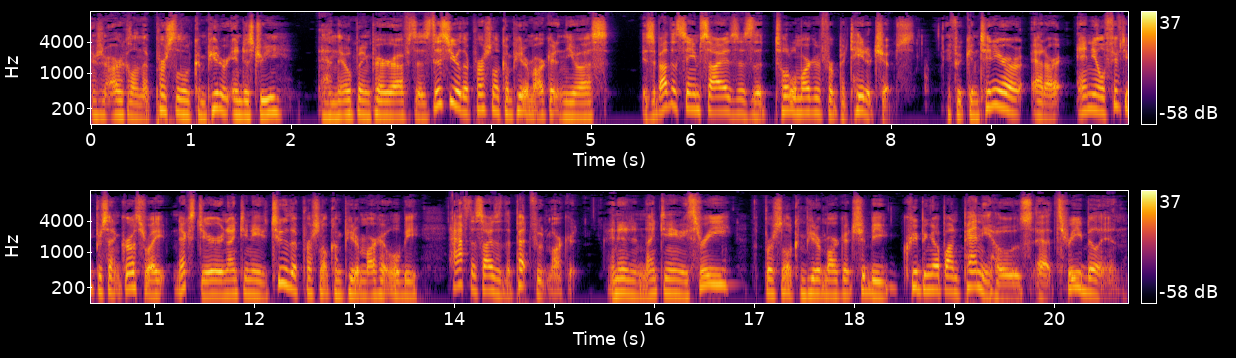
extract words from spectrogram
There's an article on the personal computer industry, and the opening paragraph says this year the personal computer market in the US is about the same size as the total market for potato chips. If we continue at our annual 50% growth rate next year, in 1982, the personal computer market will be half the size of the pet food market. And in 1983, the personal computer market should be creeping up on pantyhose at 3 billion.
